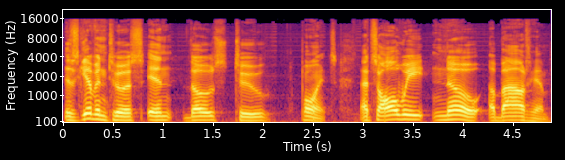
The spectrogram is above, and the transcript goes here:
is given to us in those two points. That's all we know about him.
